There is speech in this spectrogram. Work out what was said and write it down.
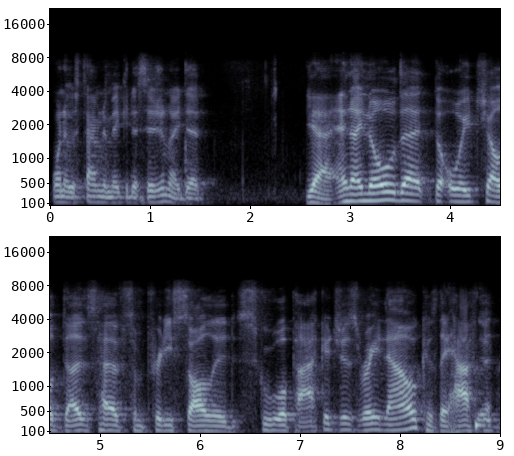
when it was time to make a decision, I did. Yeah, and I know that the OHL does have some pretty solid school packages right now because they have to, yeah.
